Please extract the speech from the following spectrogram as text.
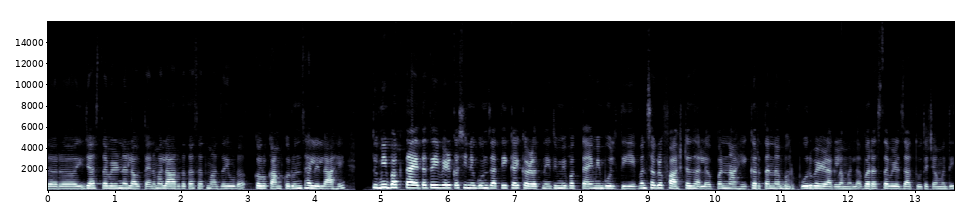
तर जास्त वेळ न लावता ना मला अर्धा तासात माझं एवढं करू काम करून झालेलं आहे. तुम्ही बघताय तर ते वेळ कशी निघून जाते काही कळत नाही. तुम्ही बघताय मी बोलते. पण सगळं फास्ट झालं पण नाही. करताना भरपूर वेळ लागला मला. बराचसा वेळ जातो त्याच्यामध्ये.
